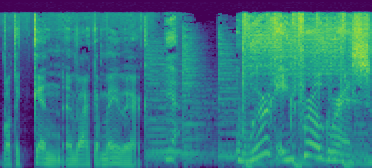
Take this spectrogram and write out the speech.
Wat ik ken en waar ik aan meewerk. ja. Work in progress.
